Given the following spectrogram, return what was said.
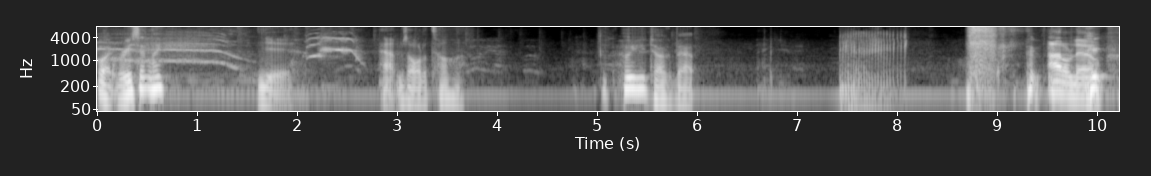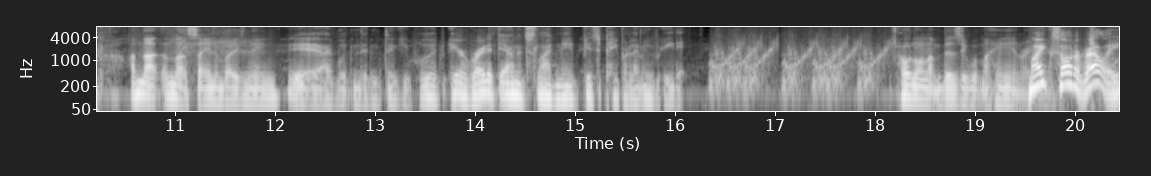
What, recently? Yeah. Happens all the time. Who you talk about? I don't know. I'm not I'm not saying anybody's name. Yeah, I wouldn't didn't think you would. Here, write it down and slide me a piece of paper. Let me read it. Hold on, I'm busy with my hand right now. Mike Sartorelli.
